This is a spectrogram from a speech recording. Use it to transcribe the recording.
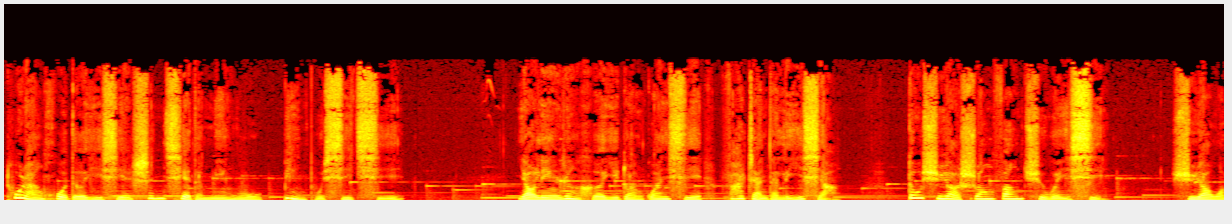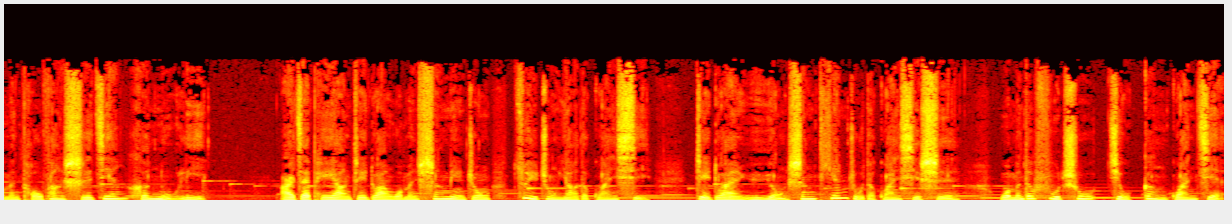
突然获得一些深切的明悟，并不稀奇。要令任何一段关系发展的理想，都需要双方去维系，需要我们投放时间和努力。而在培养这段我们生命中最重要的关系，这段与永生天主的关系时，我们的付出就更关键。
